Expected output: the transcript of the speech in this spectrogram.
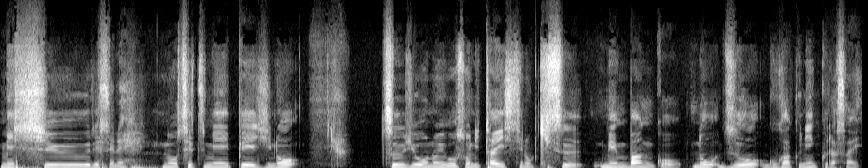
メッシュですね、の説明ページの通常の要素に対しての奇数、面番号の図をご確認ください。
